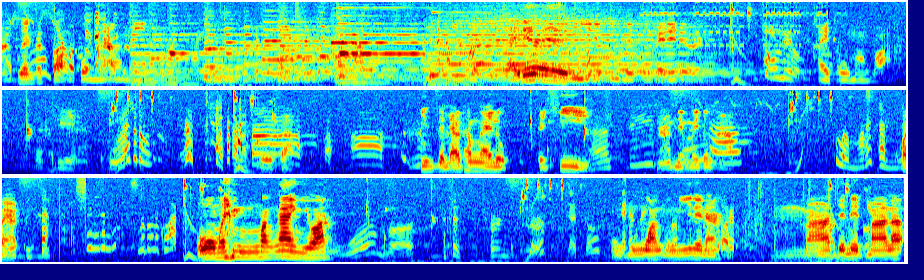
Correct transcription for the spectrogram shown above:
หาเพื่อนสักสองคนนะวันนี้ใช้เด้อเออดีนะกินไปคุยไปได้เด้อใครโทรมาหวะโอเครับโทรศัพท์กินเสร็จแล้วทำไงลูกไปขี้ น้ำยังไม่ต้องอาบค่อยอาบดึกๆโอ้ไม่มึงมักง่ายอย่างงี้วะโอ้มึงวางตรงนี้เลยนะอืมมาเจเน็ตมาแล้วอะ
